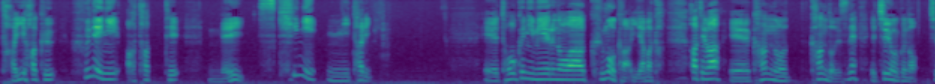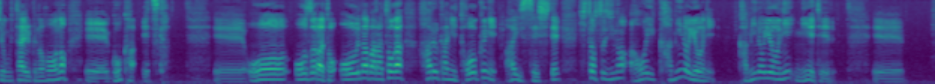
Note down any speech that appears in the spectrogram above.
大白船に当たって、名月に似たり。えー、遠くに見えるのは雲か山か。果ては、えー、関の感度ですね。中国の、中国大陸の方の、えー、五か越か。えー、大、大空と大海原とがはるかに遠くに相接して、一筋の青い髪のように、髪のように見えている。えー、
